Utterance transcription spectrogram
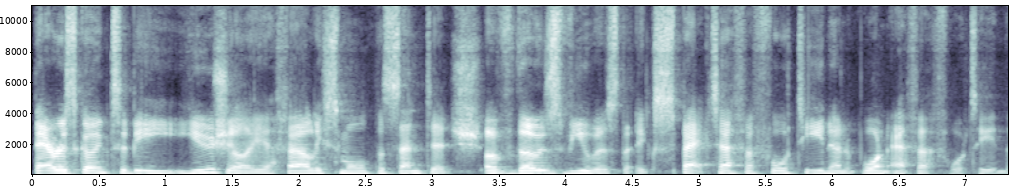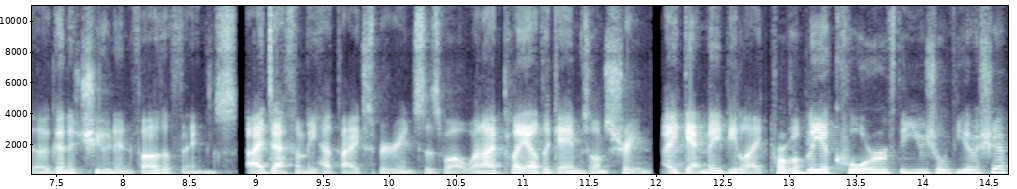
there is going to be usually a fairly small percentage of those viewers that expect FF14 and want FF14 that are going to tune in for other things. I definitely had that experience as well. When I play other games on stream, I get maybe like probably a quarter of the usual viewership.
